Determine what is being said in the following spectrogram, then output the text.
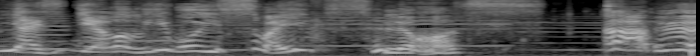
Я сделал его из своих слез.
